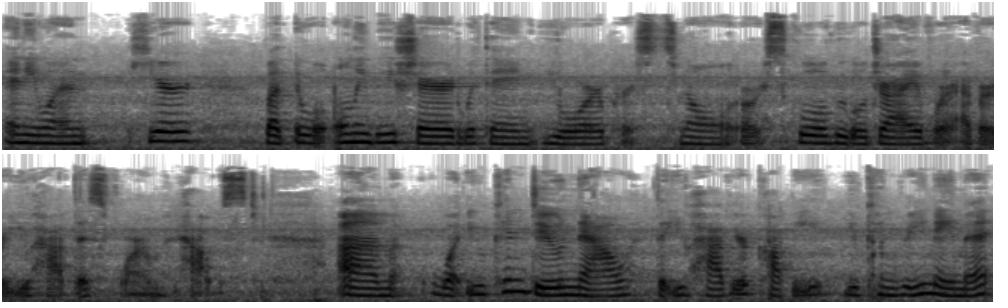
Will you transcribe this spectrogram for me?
anyone here, but it will only be shared within your personal or school Google Drive, wherever you have this form housed. Um, what you can do now that you have your copy, you can rename it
